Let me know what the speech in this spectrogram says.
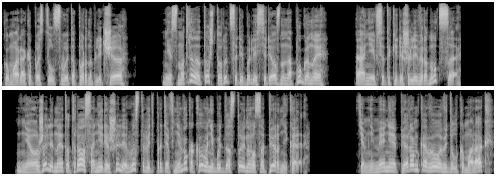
Кумарак опустил свой топор на плечо. Несмотря на то, что рыцари были серьезно напуганы, они все таки решили вернуться? Неужели на этот раз они решили выставить против него какого-нибудь достойного соперника? Тем не менее, первым, кого увидел Кумарак,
